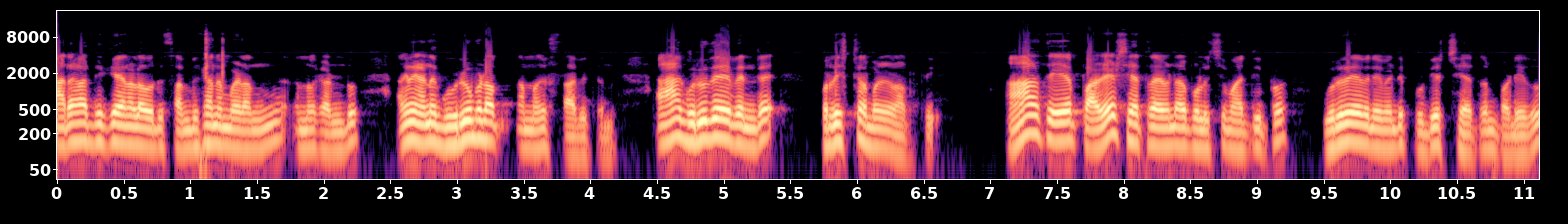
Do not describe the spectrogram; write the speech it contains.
ആരാധിക്കാനുള്ള ഒരു സംവിധാനം വേണമെന്ന് നമ്മൾ കണ്ടു. അങ്ങനെയാണ് ഗുരുമഠം നമ്മൾ സ്ഥാപിക്കുന്നത്. ആ ഗുരുദേവന്റെ പ്രതിഷ്ഠ നമ്മൾ നടത്തി. ആ പഴയ ക്ഷേത്രം വേണ്ടി അത് പൊളിച്ചു മാറ്റി. ഇപ്പോൾ ഗുരുദേവന് വേണ്ടി പുതിയ ക്ഷേത്രം പണിതു.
